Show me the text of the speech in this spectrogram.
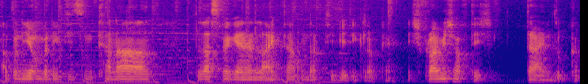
Abonniere unbedingt diesen Kanal, lass mir gerne ein Like da und aktiviere die Glocke. Ich freue mich auf dich, dein Luca.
